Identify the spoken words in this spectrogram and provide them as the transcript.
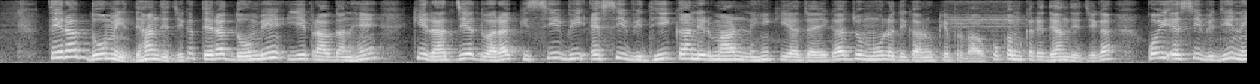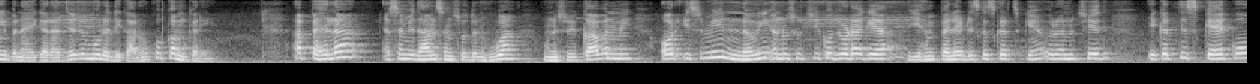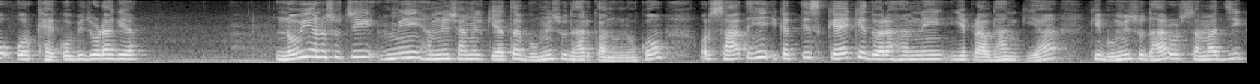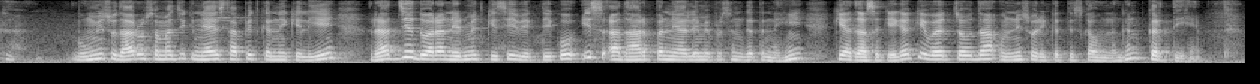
तेरह दो में, ध्यान दीजिएगा, तेरह दो में ये प्रावधान है कि राज्य द्वारा किसी भी ऐसी विधि का निर्माण नहीं किया जाएगा जो मूल अधिकारों के प्रभाव को कम करे। ध्यान दीजिएगा, कोई ऐसी विधि नहीं बनाएगा राज्य जो मूल अधिकारों को कम करे। अब पहला संविधान संशोधन हुआ उन्नीस सौ इक्यावन में, और इसमें नवी अनुसूची को जोड़ा गया। ये हम पहले डिस्कस कर चुके हैं, और अनुच्छेद इकतीस कै को और ख को भी जोड़ा गया। नवी अनुसूची में हमने शामिल किया था भूमि सुधार कानूनों को, और साथ ही इकतीस कै के द्वारा हमने ये प्रावधान किया कि भूमि सुधार और सामाजिक भूमि सुधार और सामाजिक न्याय स्थापित करने के लिए राज्य द्वारा निर्मित किसी व्यक्ति को इस आधार पर न्यायालय में प्रसन्नगत नहीं किया जा सकेगा कि वह चौदह, उन्नीस इकतीस का उल्लंघन करती है।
